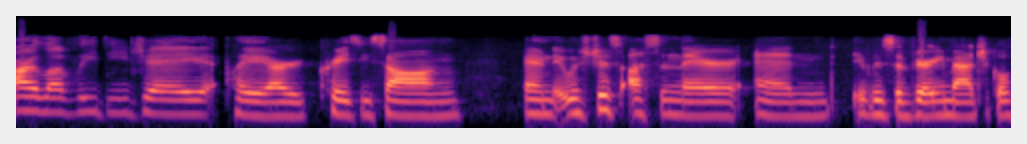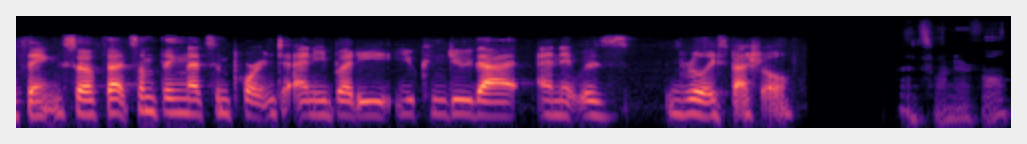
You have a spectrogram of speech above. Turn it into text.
our lovely dj play our crazy song and it was just us in there and it was a very magical thing. So if that's something that's important to anybody you can do that and it was really special. That's wonderful.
